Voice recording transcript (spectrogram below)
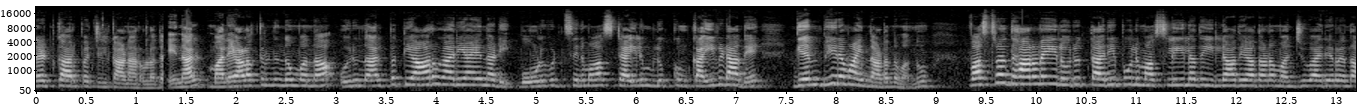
റെഡ് കാർപ്പറ്റിൽ കാണാറുള്ളത്. എന്നാൽ മലയാളത്തിൽ നിന്നും വന്ന ഒരു നാൽപ്പത്തിയാറുകാരിയായ നടി ബോളിവുഡ് സിനിമാ സ്റ്റൈലും ലുക്കും കൈവിടാതെ ഗംഭീരമായി നടന്നു വന്നു വസ്ത്രധാരണയിൽ ഒരു തരി പോലും അശ്ലീലത ഇല്ലാതെ അതാണ് മഞ്ജു വാര്യർ എന്ന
